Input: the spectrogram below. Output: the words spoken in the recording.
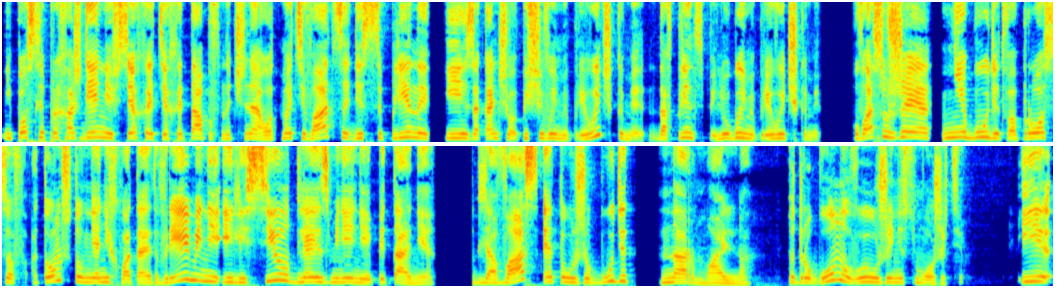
И после прохождения всех этих этапов, начиная от мотивации, дисциплины и заканчивая пищевыми привычками, да, в принципе, любыми привычками, у вас уже не будет вопросов о том, что у меня не хватает времени или сил для изменения питания. Для вас это уже будет нормально. По-другому вы уже не сможете. И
